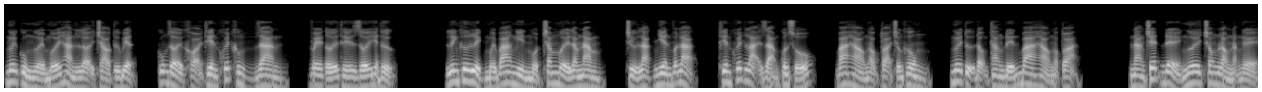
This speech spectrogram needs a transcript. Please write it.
ngươi cùng người mới hàn lợi chào từ biệt, cũng rời khỏi thiên khuyết không gian, về tới thế giới hiện thực. Linh cư lịch mười ba nghìn một trăm mười lăm năm trừ lạc nhiên vẫn lạc, thiên khuyết lại giảm quân số, ba hào ngọc tọa chống không, ngươi tự động thăng đến ba hào ngọc tọa. Nàng chết để ngươi trong lòng nặng nề.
